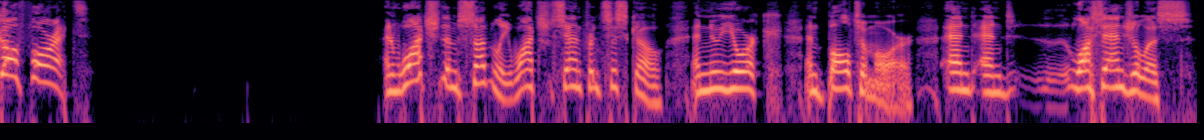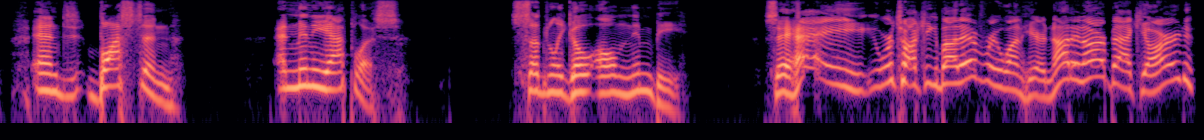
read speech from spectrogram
Go for it and watch them suddenly watch San Francisco and New York and Baltimore and and Los Angeles and Boston and Minneapolis suddenly go all NIMBY. Say, hey, we're talking about everyone here, not in our backyard.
